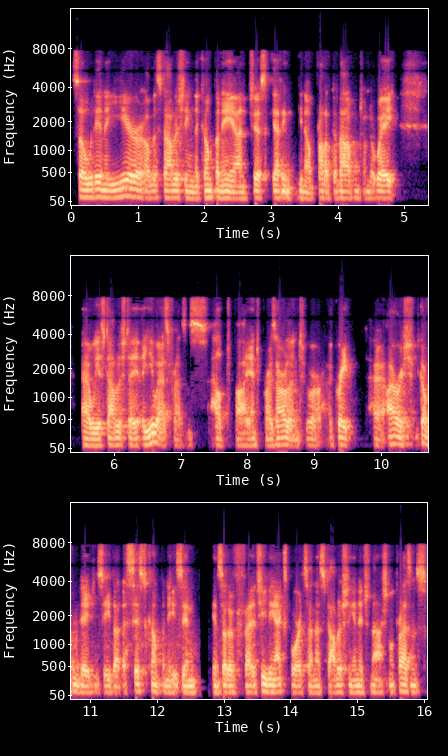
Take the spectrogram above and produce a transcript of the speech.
So within a year of establishing the company and just getting, you know, product development underway, uh, we established a, a, US presence, helped by Enterprise Ireland, who are a great uh, Irish government agency that assists companies in in sort of uh, achieving exports and establishing an international presence.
